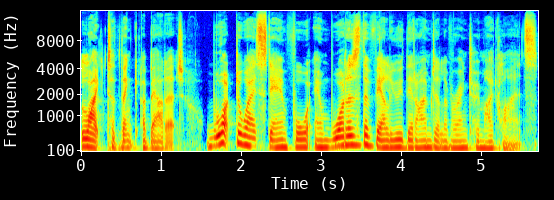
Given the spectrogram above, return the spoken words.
like to think about it. What do I stand for and what is the value that I'm delivering to my clients?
